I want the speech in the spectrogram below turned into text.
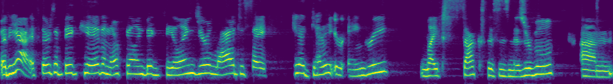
But yeah if there's a big kid and they're feeling big feelings you're allowed to say hey i get it you're angry. Life sucks. This is miserable. Um,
